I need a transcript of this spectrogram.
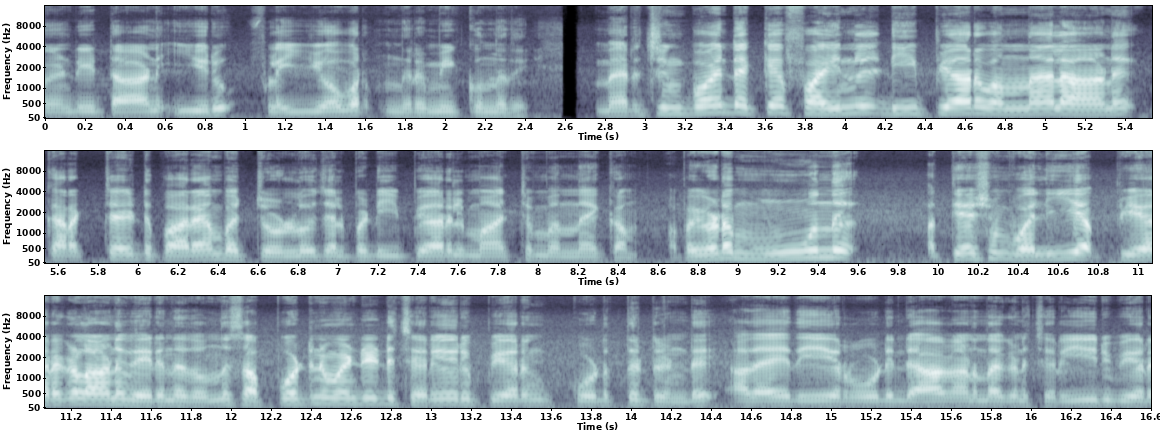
വേണ്ടിയിട്ടാണ് ഈ ഒരു ഫ്ലൈ ഓവർ നിർമ്മിക്കുന്നത്. മെർജിങ് പോയിന്റ് ഒക്കെ ഫൈനൽ ഡി പി ആർ വന്നാലാണ് കറക്റ്റായിട്ട് പറയാൻ പറ്റുള്ളൂ. ചിലപ്പോൾ ഡി പി ആറിൽ മാറ്റം വന്നേക്കാം. അപ്പോൾ ഇവിടെ മൂന്ന് അത്യാവശ്യം വലിയ പിയറുകളാണ് വരുന്നത്. ഒന്ന് സപ്പോർട്ടിന് വേണ്ടിയിട്ട് ചെറിയൊരു പിയറും കൊടുത്തിട്ടുണ്ട്. അതായത് ഈ റോഡിന്റെ ആ കാണുന്ന ചെറിയൊരു പിയർ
